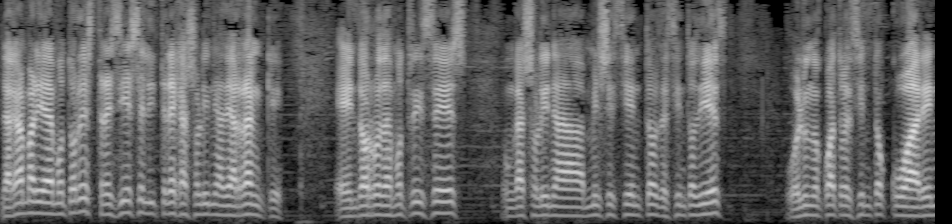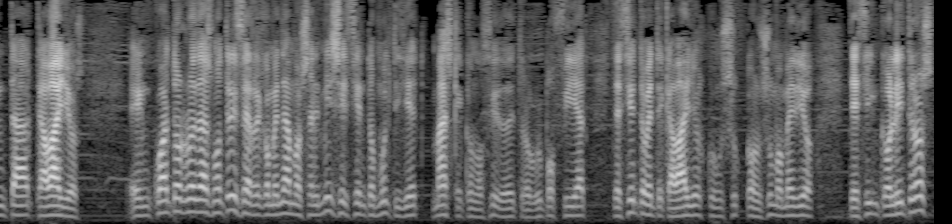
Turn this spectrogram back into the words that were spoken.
La gran variedad de motores, tres diésel y tres gasolina de arranque. En dos ruedas motrices, un gasolina 1600 de 110 o el 1.4 de 140 caballos. En cuatro ruedas motrices recomendamos el 1600 Multijet, más que conocido dentro del grupo Fiat, de 120 caballos con su consumo medio de 5 litros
